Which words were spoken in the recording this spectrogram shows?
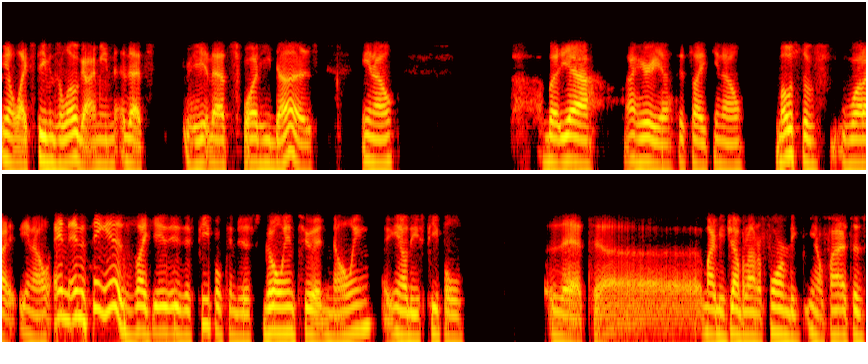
You know, like Steven Zaloga. I mean, that's he, that's what he does. You know. But yeah, I hear you. It's like you know, most of what I, you know, and, and the thing is, like, is if people can just go into it knowing, you know, these people that uh, might be jumping on a forum to, you know, find this is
